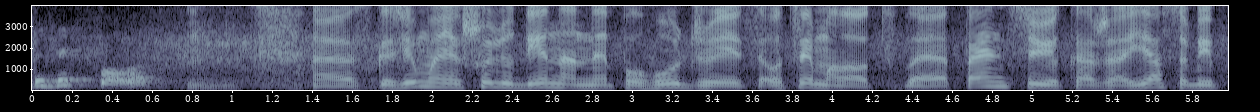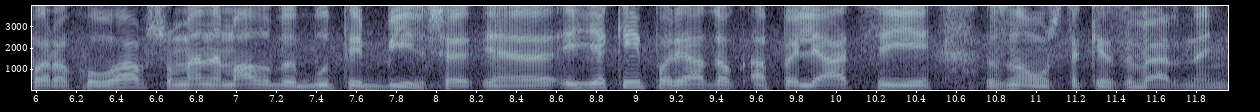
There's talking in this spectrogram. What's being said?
додатково. Е, Скажімо, якщо людина не погоджується, отримала от е, пенсію, каже, я собі порахував, що в мене мало би бути більше. Е, Який порядок апеляції знову ж таки звернень?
